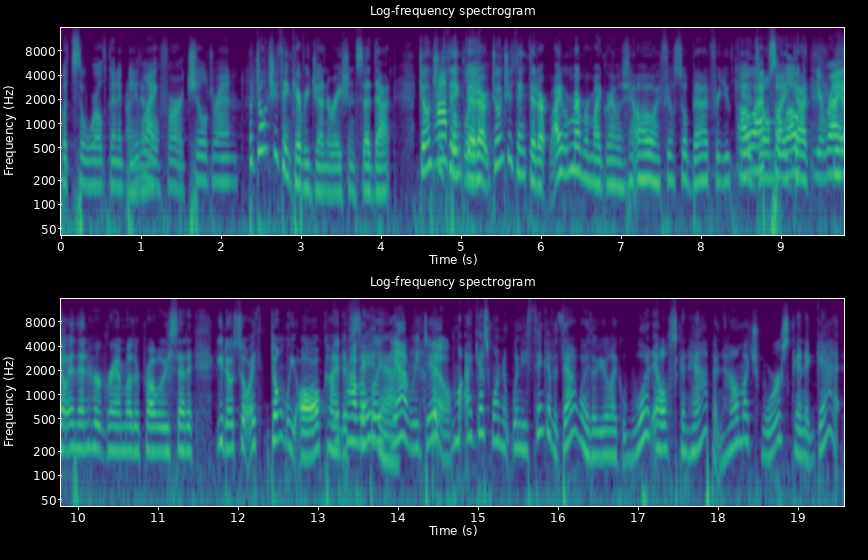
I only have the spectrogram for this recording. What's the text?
what's the world going to be like for our children. But don't you think every generation said that? Don't Probably. you think that our don't you think that our I remember my grandma saying, "Oh, I feel so bad for you oh, kids. Oh, oh my god." You're right. You know, and then her grandmother probably said it. You know, so I don't we all kind we of probably, say that? Yeah, we do. But I guess when when you think of it that way though, you're like, what else can happen? How much worse can it get?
